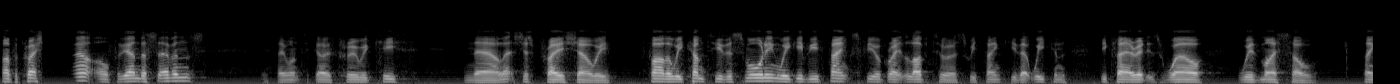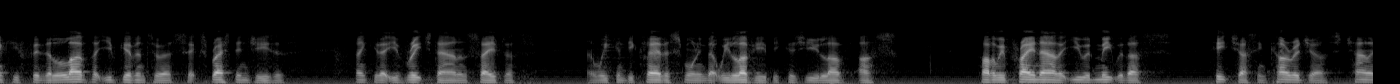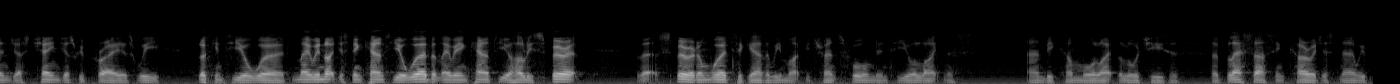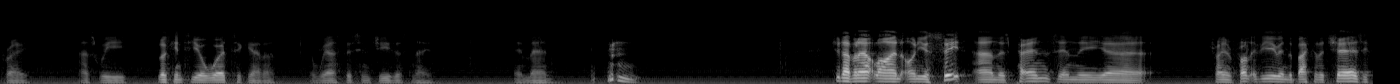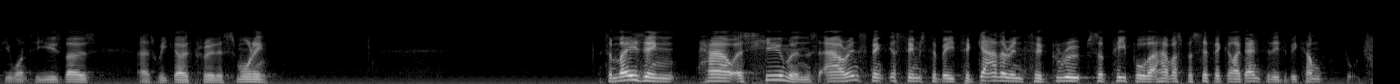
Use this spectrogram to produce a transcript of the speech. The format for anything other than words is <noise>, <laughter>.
Time for questions out, or for the under sevens, if they want to go through with Keith now. Let's just pray, shall we? Father, we come to you this morning. We give you thanks for your great love to us. We thank you that we can declare it as well with my soul. Thank you for the love that you've given to us, expressed in Jesus. Thank you that you've reached down and saved us. And we can declare this morning that we love you because you love us. Father, we pray now that you would meet with us, teach us, encourage us, challenge us, change us, we pray, as we look into your word. May we not just encounter your word, but may we encounter your Holy Spirit, so that spirit and word together we might be transformed into your likeness and become more like the Lord Jesus. So bless us, encourage us now, we pray, as we look into your word together. And we ask this in Jesus' name. Amen. You <clears throat> should have an outline on your seat, and there's pens in the uh, tray in front of you, in the back of the chairs, if you want to use those as we go through this morning. It's amazing how, as humans, our instinct just seems to be to gather into groups of people that have a specific identity, to become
